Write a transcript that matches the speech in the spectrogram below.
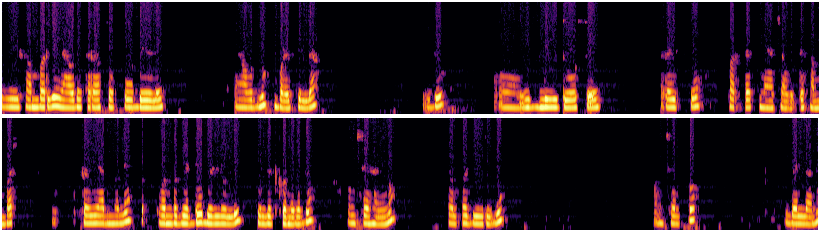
ಈ ಸಾಂಬಾರಿಗೆ ಯಾವುದೇ ಥರ ಸೊಪ್ಪು, ಬೇಳೆ ಯಾವುದನ್ನು ಬಳಸಿಲ್ಲ. ಇದು ಇಡ್ಲಿ, ದೋಸೆ, ರೈಸ್ಗೆ ಪರ್ಫೆಕ್ಟ್ ಮ್ಯಾಚ್ ಆಗುತ್ತೆ ಸಾಂಬಾರ್. ಫ್ರೈ ಆದಮೇಲೆ ಒಂದು ಗೆಡ್ಡೆ ಬೆಳ್ಳುಳ್ಳಿ ಹುಲ್ಲಿಟ್ಕೊಂಡಿರೋದು ಹುಣಸೆ ಹಣ್ಣು ಸ್ವಲ್ಪ ಜೀರಿಗೆ, ಒಂದು ಸ್ವಲ್ಪ ಬೆಲ್ಲನ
